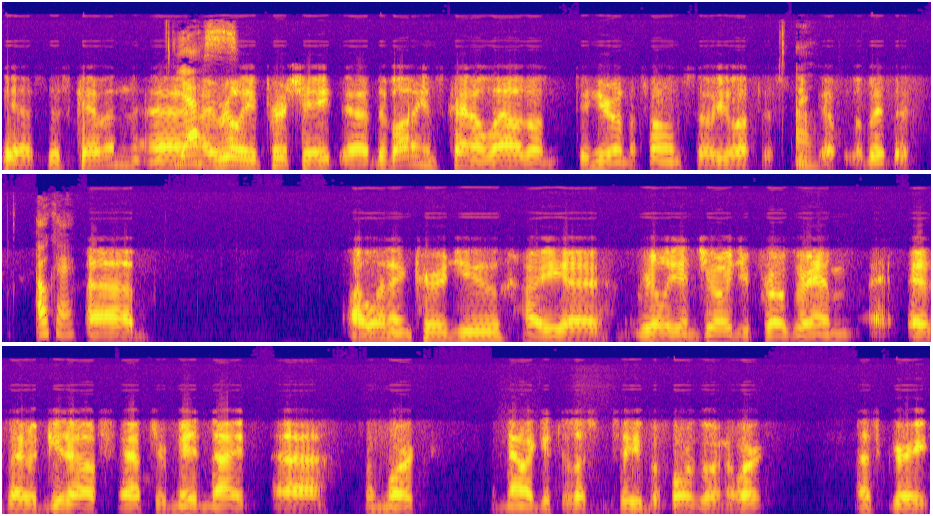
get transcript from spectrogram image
Yes, this is Kevin. Uh, Yes. I really appreciate uh, the volume's kind of loud on to hear on the phone, so you'll have to speak Oh. up a little bit. But Okay. uh, I want to encourage you. I uh, really enjoyed your program as I would get off after midnight uh, from work, and now I get to listen to you before going to work. That's great.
